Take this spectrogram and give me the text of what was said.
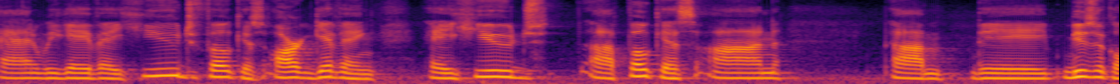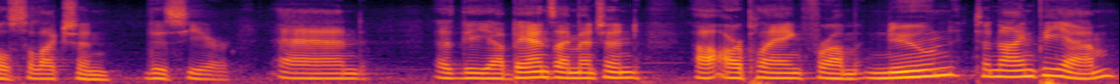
and we gave a huge focus, are giving a huge uh, focus on um, the musical selection this year. And uh, the uh, bands I mentioned uh, are playing from noon to 9 p.m.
